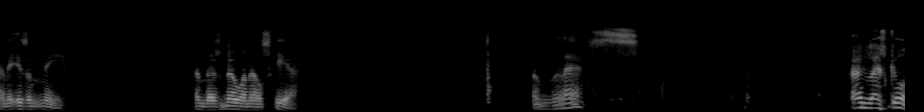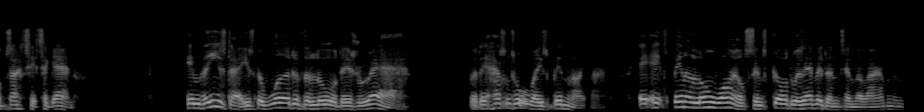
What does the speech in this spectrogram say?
and it isn't me, and there's no one else here. Unless, unless God's at it again in these days, the word of the Lord is rare, but it hasn't always been like that. It, has been a long while since God was evident in the land, and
